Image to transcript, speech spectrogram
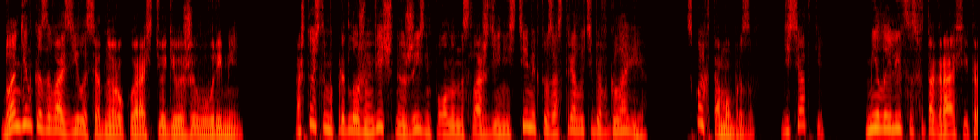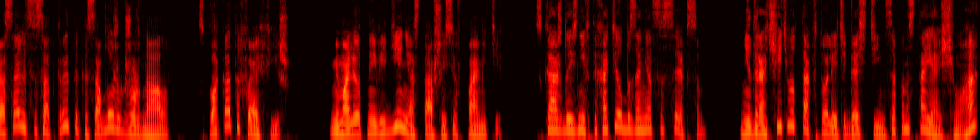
Блондинка завозилась, одной рукой расстегивая Живого ремень. А что, если мы предложим вечную жизнь, полную наслаждений с теми, кто застрял у тебя в голове? Сколько там образов? Десятки? Милые лица с фотографий, красавицы с открыток и с обложек журналов, с плакатов и афиш. Мимолетные видения, оставшиеся в памяти. С каждой из них ты хотел бы заняться сексом. Не дрочить вот так в туалете гостиницы, а по-настоящему, а?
